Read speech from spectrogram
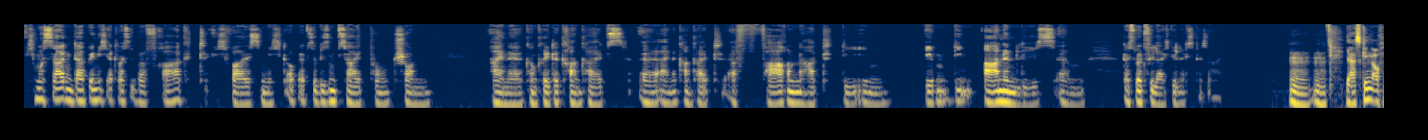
Ich muss sagen, da bin ich etwas überfragt. Ich weiß nicht, ob er zu diesem Zeitpunkt schon eine konkrete Krankheit, äh, eine Krankheit erfahren hat, die ihm eben die ahnen ließ. Ähm, das wird vielleicht die letzte sein. Hm, hm. Ja, es ging auch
